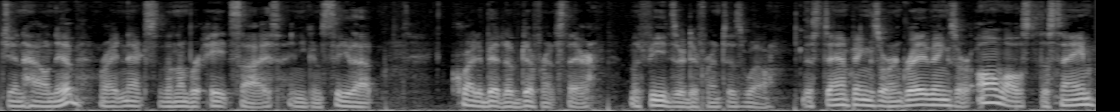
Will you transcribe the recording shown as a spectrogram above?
Jinhao nib right next to the number eight size. And you can see that quite a bit of difference there. The feeds are different as well. The stampings or engravings are almost the same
